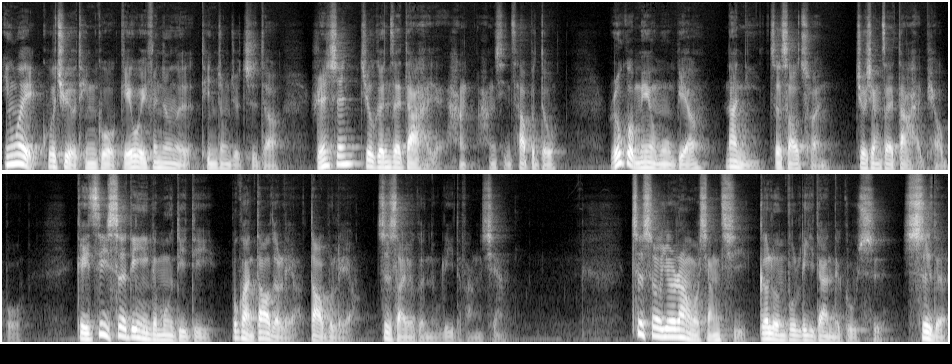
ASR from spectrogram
因为过去有听过，给我一分钟的听众就知道，人生就跟在大海航航行差不多。如果没有目标，那你这艘船。就像在大海漂泊，给自己设定一个目的地，不管到得了到不了，至少有个努力的方向。这时候又让我想起哥伦布历旦的故事。是的，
